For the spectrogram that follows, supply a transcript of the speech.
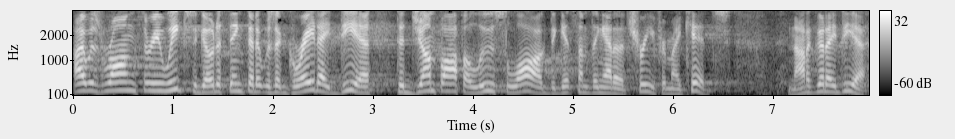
I was wrong three weeks ago to think that it was a great idea to jump off a loose log to get something out of the tree for my kids. It's not a good idea.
